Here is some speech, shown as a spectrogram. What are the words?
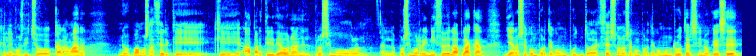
que le hemos dicho calamar, nos vamos a hacer que, a partir de ahora, en el, próximo, en el próximo reinicio de la placa, ya no se comporte como un punto de acceso, no se comporte como un router, sino que se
